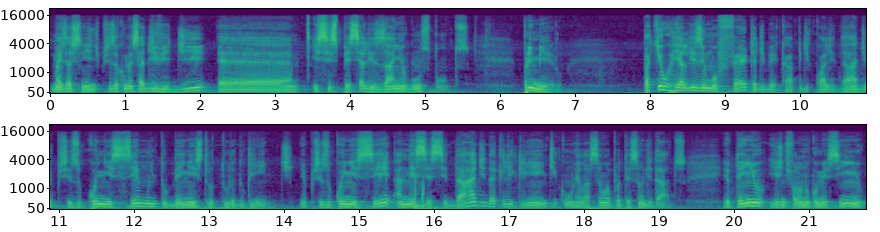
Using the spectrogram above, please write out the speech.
Mas assim, a gente precisa começar a dividir é, e se especializar em alguns pontos. Primeiro, para que eu realize uma oferta de backup de qualidade, eu preciso conhecer muito bem a estrutura do cliente. Eu preciso conhecer a necessidade daquele cliente com relação à proteção de dados. Eu tenho, e a gente falou no comecinho,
